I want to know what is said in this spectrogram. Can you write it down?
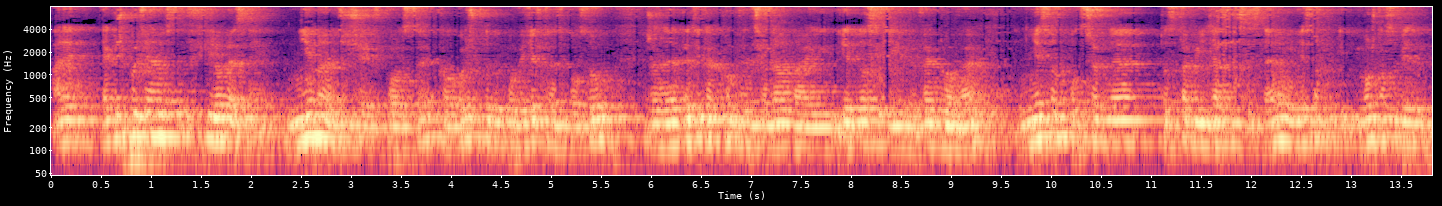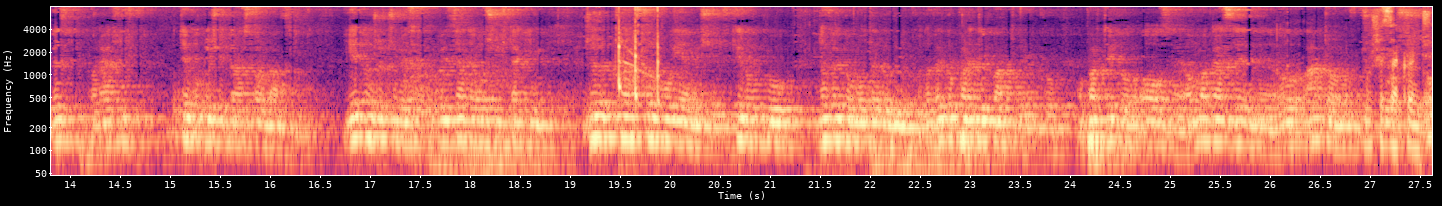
Ale jak już powiedziałem w chwili obecnej, nie ma dzisiaj w Polsce kogoś, kto by powiedział w ten sposób, że energetyka konwencjonalna i jednostki węglowe nie są potrzebne do stabilizacji systemu i nie są, i można sobie bez poradzić w tym okresie transformacji. Jedną rzeczą jest powiedziane o czymś takim, że transformujemy się w kierunku nowego modelu rynku, nowego paradygmatu rynku, opartego o OZE, o magazyny, o atom. Muszę zakończyć.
